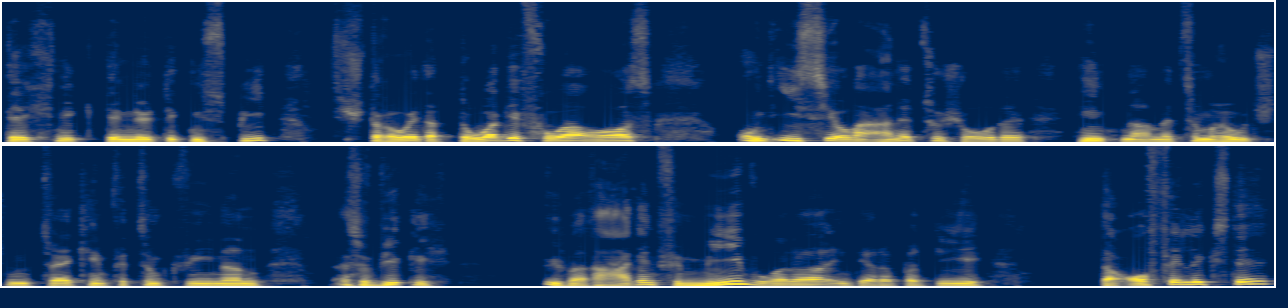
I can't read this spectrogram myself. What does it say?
Technik, den nötigen Speed, streut eine Torgefahr aus und ist sie aber auch nicht zu so schade, hinten einmal zum Rutschen, Zweikämpfe zum Gewinnen. Also wirklich überragend. Für mich war er in der Partie der auffälligste.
